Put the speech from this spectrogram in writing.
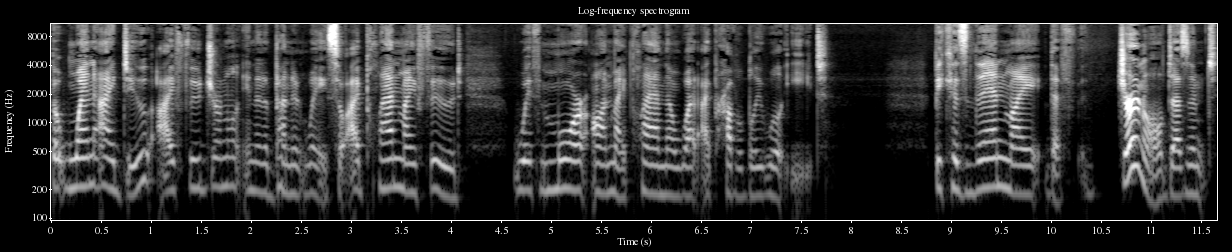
but when I do, I food journal in an abundant way. So I plan my food with more on my plan than what I probably will eat. Because then my the journal doesn't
